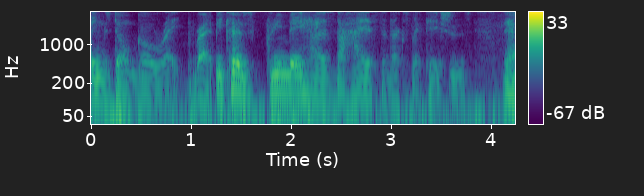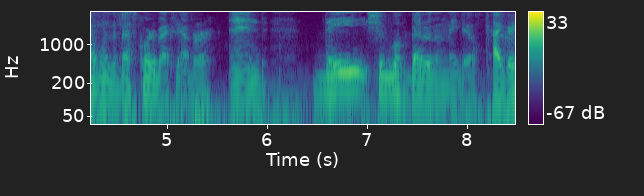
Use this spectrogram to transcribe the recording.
things don't go right. Right. Because Green Bay has the highest of expectations. They have one of the best quarterbacks ever, and they should look better than they do. I agree.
